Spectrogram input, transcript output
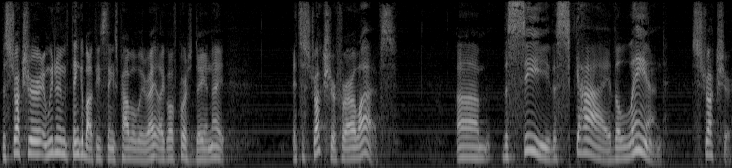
The structure, and we don't even think about these things probably, right? Like, well, of course, day and night. It's a structure for our lives. Um, the sea, the sky, the land, structure.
